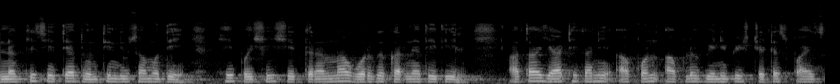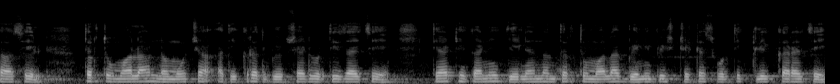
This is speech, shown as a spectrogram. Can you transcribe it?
नक्कीच येत्या दोन तीन दिवसामध्ये हे पैसे शेतकऱ्यांना वर्ग करण्यात येतील. आता या ठिकाणी आपण आपलं बेनिफिट स्टेटस पाहायचं असेल तर तुम्हाला नमोच्या अधिकृत वेबसाईटवरती जायचे त्या ठिकाणी गेल्यानंतर तुम्हाला बेनिफिट स्टेटसवरती क्लिक करायचे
